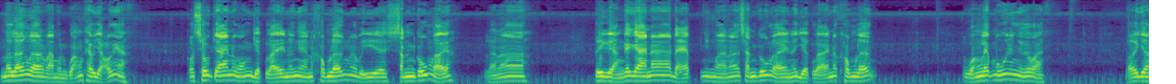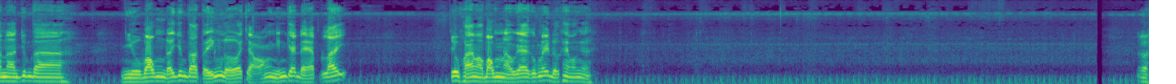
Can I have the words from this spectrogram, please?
nó lớn lên và mình vẫn theo dõi nha có số trái nó vẫn giật lại nữa nghe, nó không lớn, nó bị ờ, xanh cuốn lại là nó, tuy rằng cái gai nó đẹp nhưng mà nó xanh cuốn lại, nó giật lại, nó không lớn. Nó vẫn lép muối đó nghe các bạn. Bởi cho nên chúng ta, nhiều bông để chúng ta tuyển lựa chọn những trái đẹp lấy. Chứ không phải mà bông nào ra cũng lấy được hay mọi người? Rồi,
